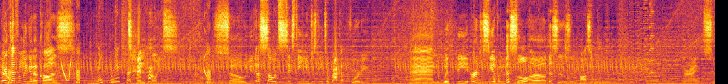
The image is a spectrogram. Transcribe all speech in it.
They're definitely gonna cause easy. Make way for 10 Katt. points. So you get a solid 60, you just need to rack up 40. And with the urgency of a missile, uh, this is impossible. So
